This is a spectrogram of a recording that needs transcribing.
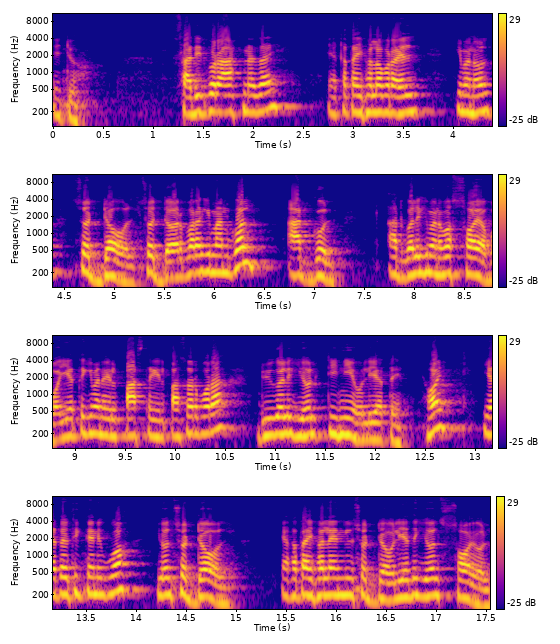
এইটো। চাৰিৰ পৰা আঠ নাযায়। একেটা ইফালৰ পৰা আহিল। কিমান হ'ল? চৈধ্য হ'ল। চৈধ্যৰ পৰা কিমান গ'ল? আঠ গ'ল। আঠ গ'লে কিমান হ'ব? ছয় হ'ব। ইয়াতে কিমান আহিল? পাঁচ থাকিল। পাঁচৰ পৰা দুই গ'লে কি হ'ল? তিনি হ'ল ইয়াতে। হয়? ইয়াতে ঠিক তেনেকুৱা। কি হ'ল? চৈধ্য হ'ল। একেটা ইফালে আনিল চৈধ্য হ'ল। ইয়াতে কি হ'ল? ছয় হ'ল।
